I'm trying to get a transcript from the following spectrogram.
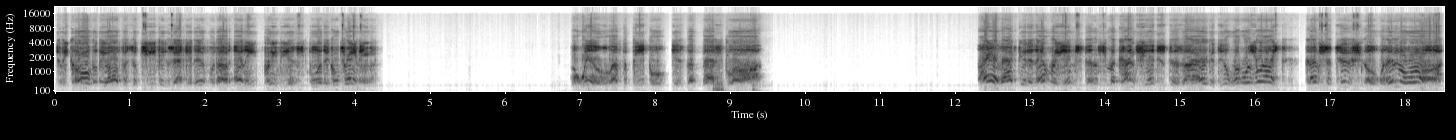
to be called to the office of Chief Executive without any previous political training. The will of the people is the best law. I have acted in every instance from a conscientious desire to do what was right, constitutional, within the law,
